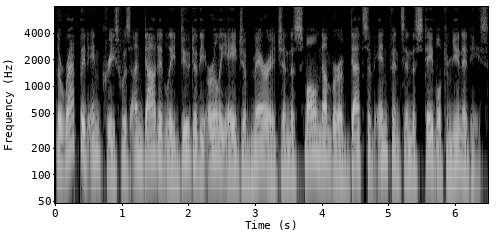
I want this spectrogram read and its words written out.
The rapid increase was undoubtedly due to the early age of marriage and the small number of deaths of infants in the stable communities.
